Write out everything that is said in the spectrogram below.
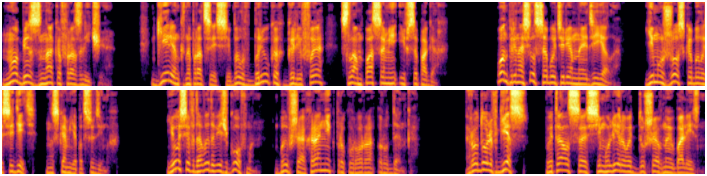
но без знаков различия. Геринг на процессе был в брюках галифе с лампасами и в сапогах. Он приносил с собой тюремное одеяло. Ему жестко было сидеть на скамье подсудимых. Иосиф Давыдович Гофман, бывший охранник прокурора Руденко. Рудольф Гесс пытался симулировать душевную болезнь,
